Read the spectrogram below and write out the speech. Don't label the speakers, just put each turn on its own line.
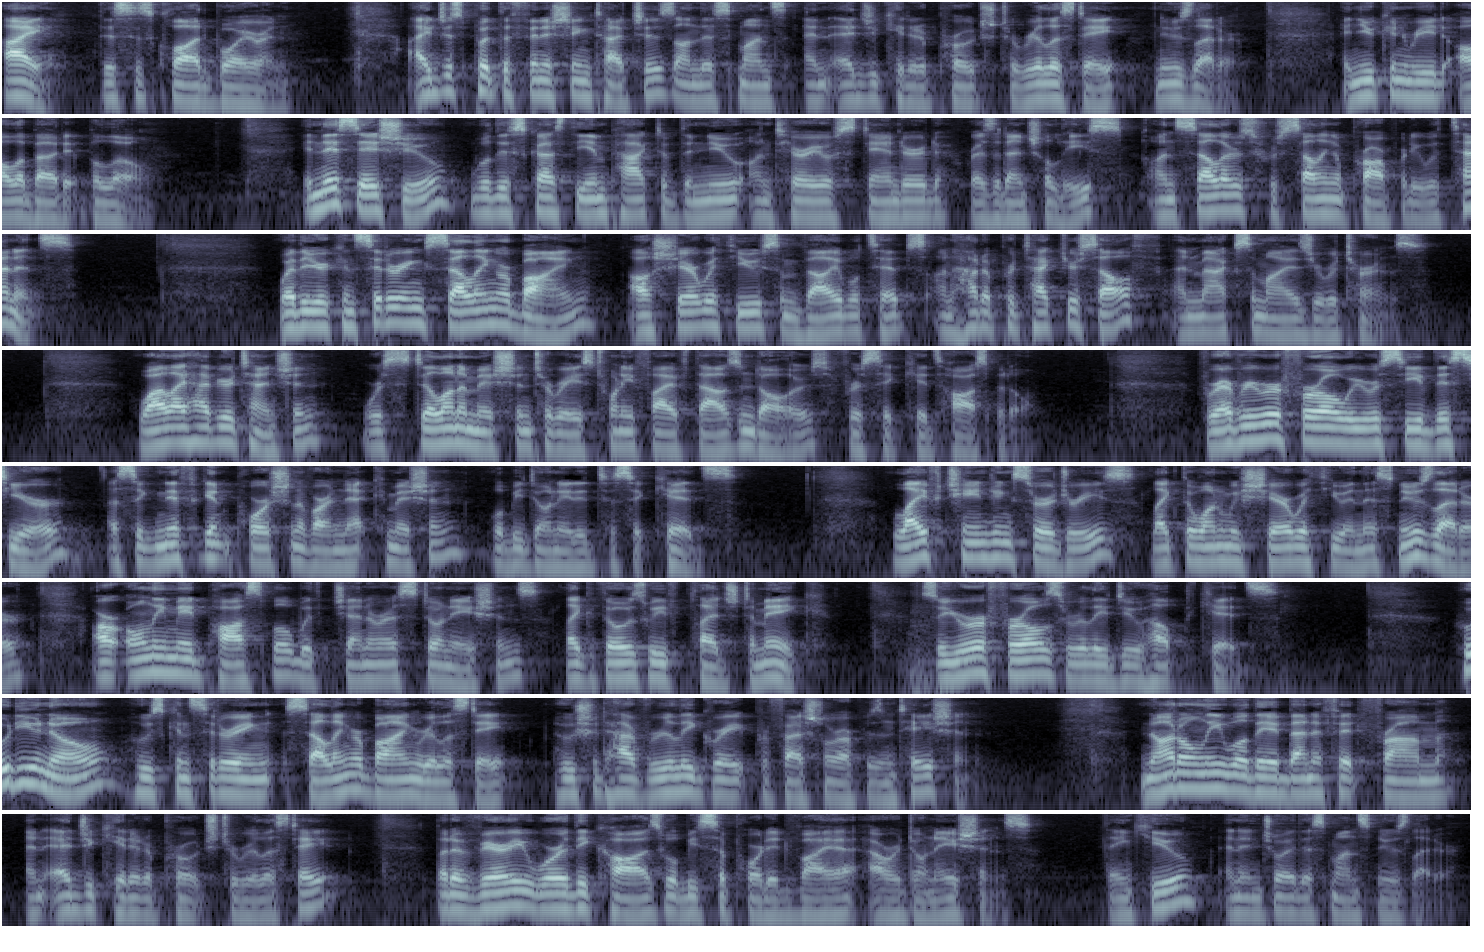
Hi, this is Claude Boyron. I just put the finishing touches on this month's An Educated Approach to Real Estate newsletter, and you can read all about it below. In this issue, we'll discuss the impact of the new Ontario Standard Residential Lease on sellers who are selling a property with tenants. Whether you're considering selling or buying, I'll share with you some valuable tips on how to protect yourself and maximize your returns. While I have your attention, we're still on a mission to raise $25,000 for Sick Kids Hospital. For every referral we receive this year, a significant portion of our net commission will be donated to sick kids. Life-changing surgeries, like the one we share with you in this newsletter, are only made possible with generous donations like those we've pledged to make. So your referrals really do help the kids. Who do you know who's considering selling or buying real estate who should have really great professional representation? Not only will they benefit from an educated approach to real estate, but a very worthy cause will be supported via our donations. Thank you and enjoy this month's newsletter.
